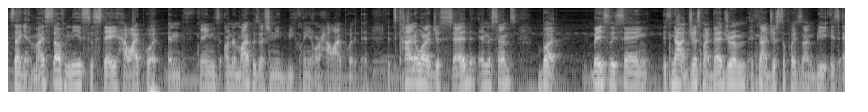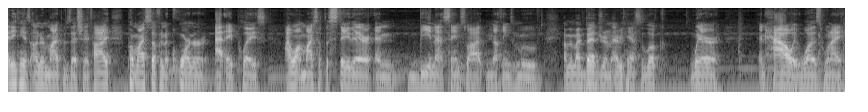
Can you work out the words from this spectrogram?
Second, my stuff needs to stay how I put, and things under my possession need to be clean or how I put it. It's kind of what I just said in a sense, but basically saying it's not just my bedroom, it's not just the places I'm be, it's anything that's under my possession. If I put my stuff in a corner at a place, I want my stuff to stay there and be in that same spot. Nothing's moved. I'm in my bedroom. Everything has to look where and how it was when I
